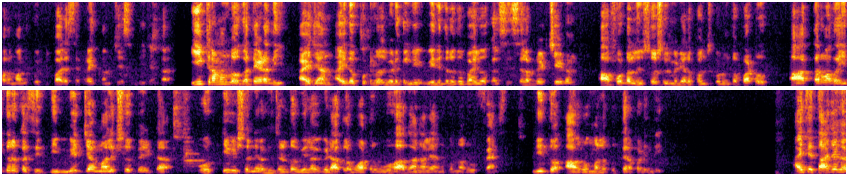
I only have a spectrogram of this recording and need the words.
పలమాలు కొట్టి పారేసే ప్రయత్నం చేసింది ఈ ఈ క్రమంలో గతేడాది ఐజాన్ ఐదో పుట్టినరోజు వేడుకల్ని వీరిద్దరు దుబాయ్లో కలిసి సెలబ్రేట్ చేయడం ఆ ఫోటోలను సోషల్ మీడియాలో పంచుకోవడంతో పాటు ఆ తర్వాత ఇద్దరు కలిసి ది మీర్జా మాలిక్ షో పేరిట ఓ టీవీ షో నిర్వహించడంతో వీళ్ళ విడాకుల వార్తలు ఊహాగానాలే అనుకున్నారు ఫ్యాన్స్. దీంతో ఆ రూమర్లకు తెరపడింది. అయితే తాజాగా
